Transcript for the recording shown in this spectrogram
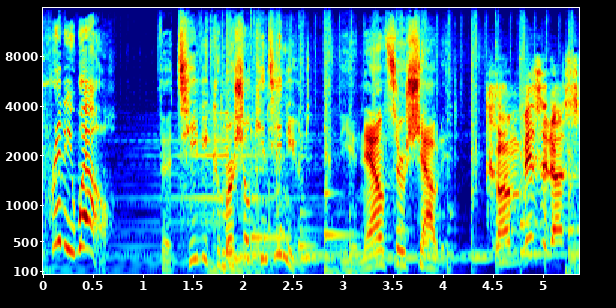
pretty well. The TV commercial continued. The announcer shouted, Come visit us,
